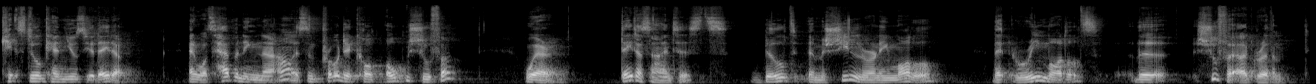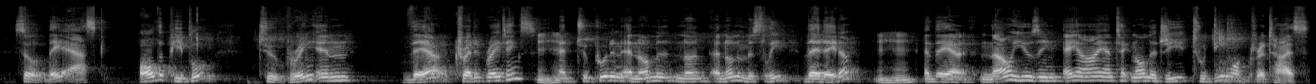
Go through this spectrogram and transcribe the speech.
still can use your data. And what's happening now is a project called OpenSchufa, where data scientists build a machine learning model that remodels the Schufa algorithm. So they ask all the people to bring in their credit ratings mm-hmm. and to put in anon- anonymously their data. Mm-hmm. And they are now using AI and technology to democratize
